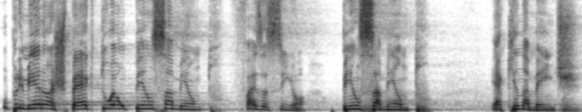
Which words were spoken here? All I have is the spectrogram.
O primeiro aspecto é o pensamento. Faz assim, ó pensamento, é aqui na mente.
